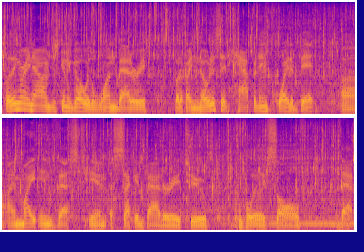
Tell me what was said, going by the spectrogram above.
So I think right now I'm just gonna go with one battery, but if I notice it happening quite a bit, uh, I might invest in a second battery to completely solve that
